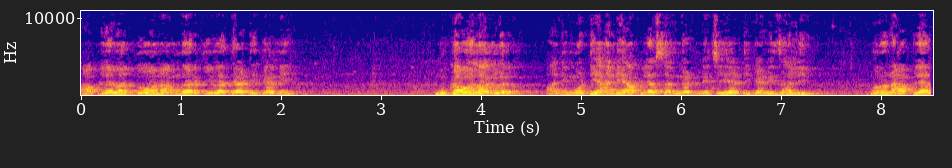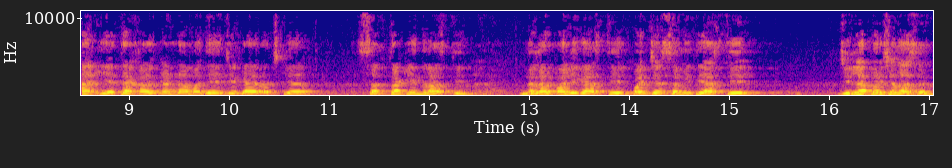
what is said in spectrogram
आपल्याला दोन आमदारकीला त्या ठिकाणी मुकावं लागलं आणि मोठी हानी आपल्या संघटनेची या ठिकाणी झाली. म्हणून आपल्याला येत्या कालखंडामध्ये जे काय राजकीय सत्ता केंद्र असतील नगरपालिका असतील पंचायत समिती असतील जिल्हा परिषद असेल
